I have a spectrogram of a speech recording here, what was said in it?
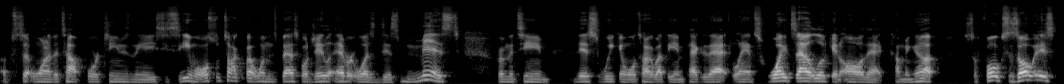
upset one of the top four teams in the ACC. And we'll also talk about women's basketball. Jayla Everett was dismissed from the team this week, and we'll talk about the impact of that, Lance White's outlook, and all of that coming up. So, folks, as always,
